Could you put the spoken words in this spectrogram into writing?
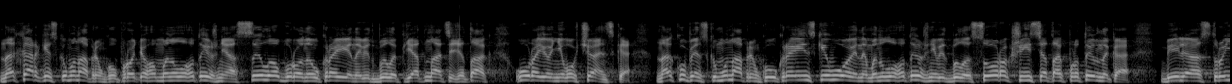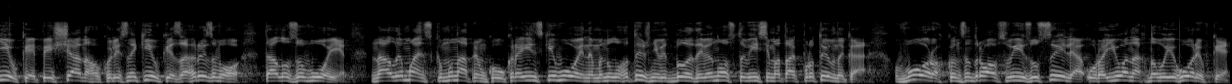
На Харківському напрямку протягом минулого тижня сили оборони України відбили 15 атак у районі Вовчанська. На Куп'янському напрямку українські воїни минулого тижня відбили 46 атак противника біля Строївки, Піщаного, Колісниківки, Загризового та Лозової. На Лиманському напрямку українські воїни минулого тижня відбили 98 атак противника. Ворог концентрував свої зусилля у районах Нової Горівки,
